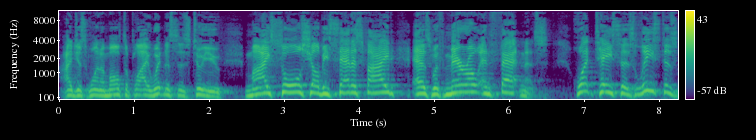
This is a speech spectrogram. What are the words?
I just want to multiply witnesses to you. My soul shall be satisfied as with marrow and fatness. What tastes as least as,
